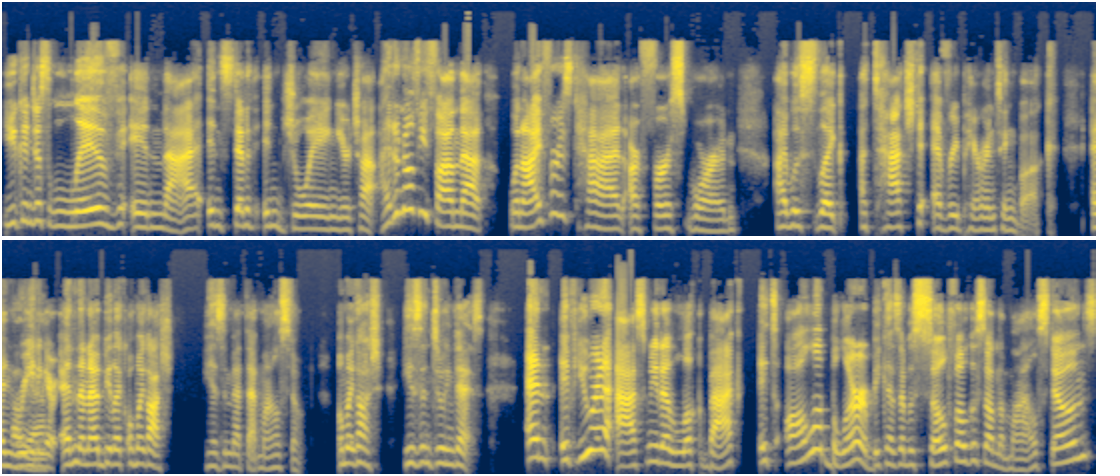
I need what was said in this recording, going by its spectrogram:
you can just live in that instead of enjoying your child. I don't know if you found that when I first had our firstborn, I was like attached to every parenting book and Oh, reading yeah. it. And then I'd be like, oh my gosh, he hasn't met that milestone. Oh my gosh, he isn't doing this. And if you were to ask me to look back, it's all a blur because I was so focused on the milestones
